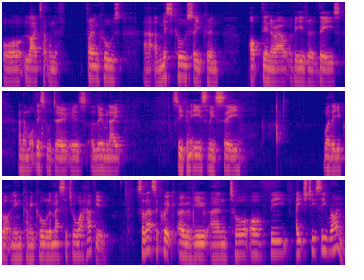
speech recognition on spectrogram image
or light up when the phone calls uh, are missed calls. So you can opt in or out of either of these. And then what this will do is illuminate so you can easily see whether you've got an incoming call, a message or what have you. So that's a quick overview and tour of the HTC Rhyme.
